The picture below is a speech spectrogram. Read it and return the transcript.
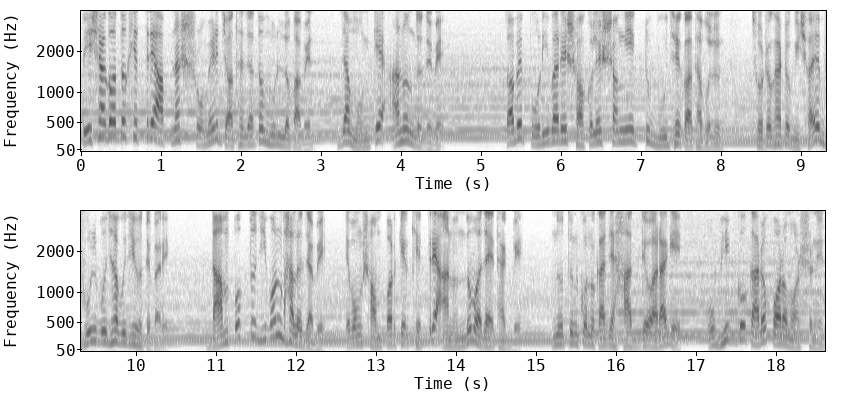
পেশাগত ক্ষেত্রে আপনার শ্রমের যথাযথ মূল্য পাবেন, যা মনকে আনন্দ দেবে। তবে পরিবারের সকলের সঙ্গে একটু বুঝে কথা বলুন ছোটখাটো বিষয়ে ভুল বোঝাবুঝি হতে পারে। দাম্পত্য জীবন ভালো যাবে এবং সম্পর্কের ক্ষেত্রে আনন্দ বজায় থাকবে। নতুন কোনো কাজে হাত দেওয়ার আগে অভিজ্ঞ কারও পরামর্শ নেন।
